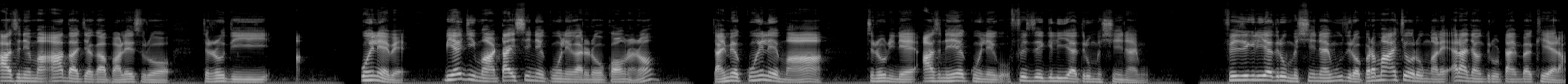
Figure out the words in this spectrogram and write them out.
အာဆင်နယ်မှာအားသာချက်ကဘာလဲဆိုတော့ ကျွန်တော်တို့ဒီကွင်းလေပဲ PSG မှာတိုက်စစ်နဲ့ကွင်းလေကတော်တော်ကောင်းတာနော်ဒါပေမဲ့ကွင်းလေမှာကျွန်တော်တို့အနေနဲ့အာဆင်နယ်ရဲ့ကွင်းလေကို physically ကသူတို့မရှင်းနိုင်ဘူး physically ကသူတို့မရှင်းနိုင်ဘူးဆိုတော့ပထမအကြော်တုန်းကလည်းအဲ့ဒါကြောင့်သူတို့တိုင်ပတ်ခဲ့ရတာ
